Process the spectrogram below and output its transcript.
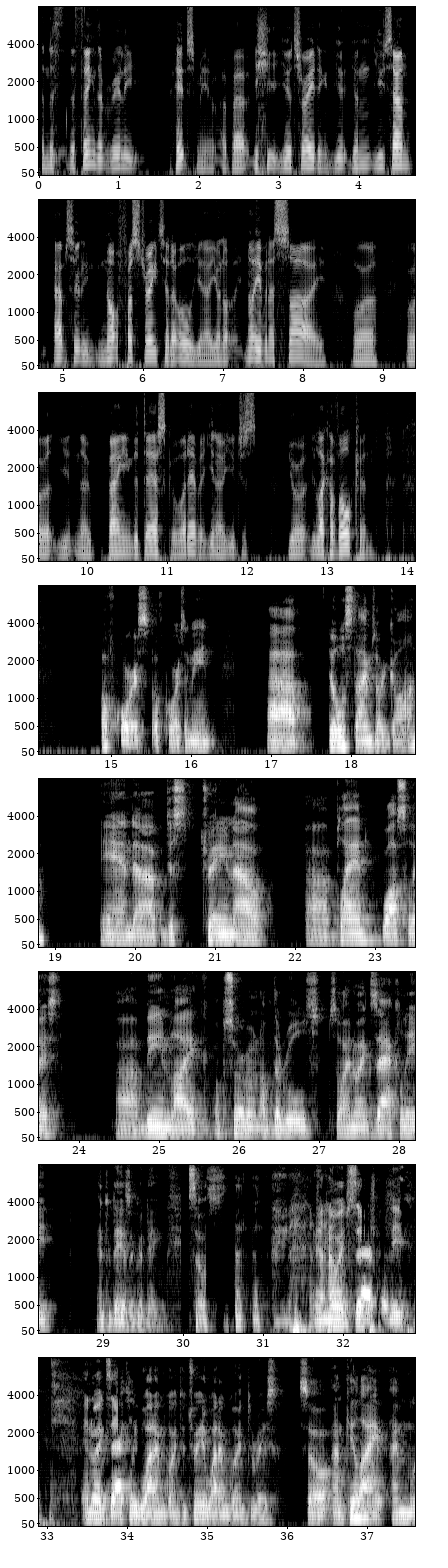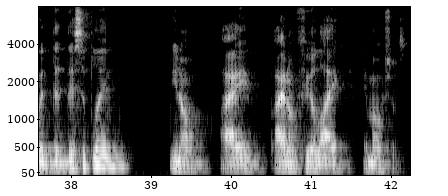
and the the thing that really hits me about your trading. You you you sound absolutely not frustrated at all. You know, you're not not even a sigh or or you know banging the desk or whatever. You know, you just you're you're like a Vulcan. Of course, of course. I mean, uh, those times are gone, and uh, just trading now, uh, plan, watch list, uh, being like observant of the rules, so I know exactly and today is a good day. So and know exactly and know exactly what I'm going to trade, what I'm going to risk. So until I I'm with the discipline, you know, I I don't feel like emotions.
